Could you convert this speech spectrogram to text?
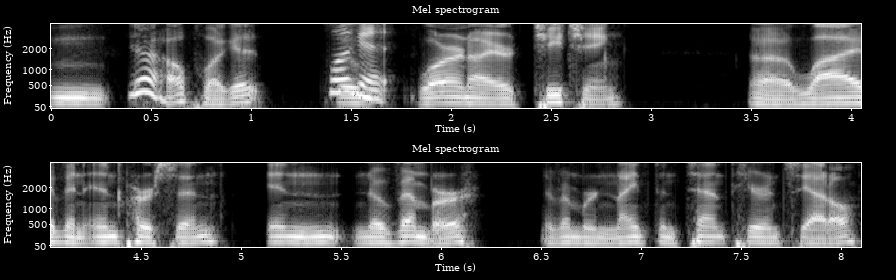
Mm, yeah, I'll plug it. Plug So it. Laura and I are teaching uh, live and in person in November, November 9th and 10th here in Seattle.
